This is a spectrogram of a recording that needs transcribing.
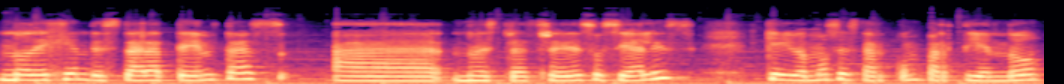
no dejen de estar atentas a nuestras redes sociales que ahí vamos a estar compartiendo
